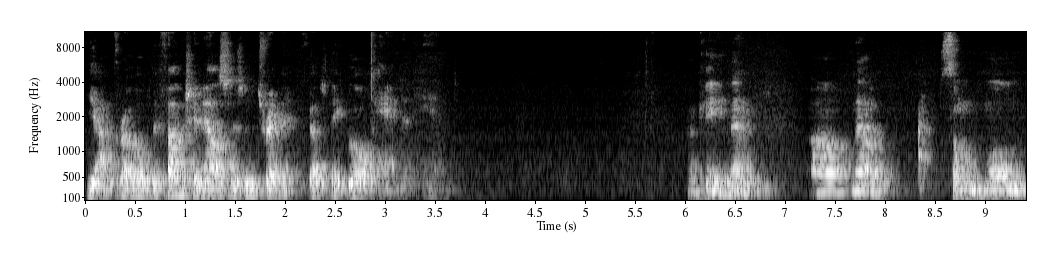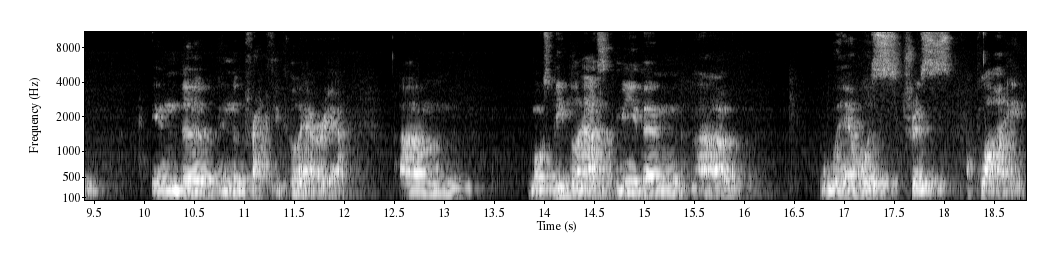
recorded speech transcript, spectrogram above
yeah, probably function analysis and trimming because they go hand in hand. Okay, then uh, now some more in the in the practical area. Um, most people ask me then, uh, where was TRIZ applied?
